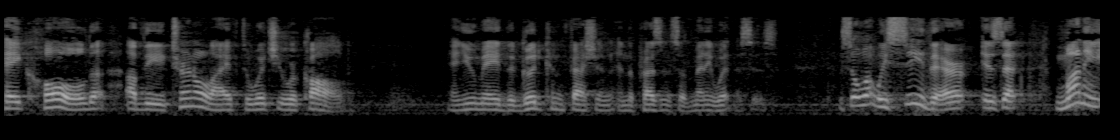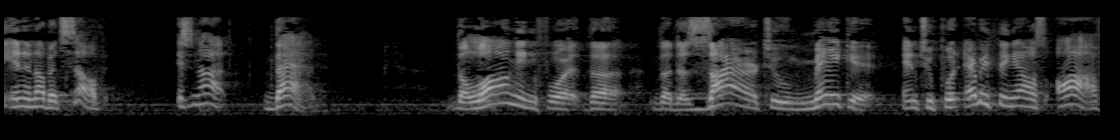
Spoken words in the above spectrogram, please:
Take hold of the eternal life to which you were called. And you made the good confession in the presence of many witnesses. So, what we see there is that money in and of itself is not bad. The longing for it, the, the desire to make it and to put everything else off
